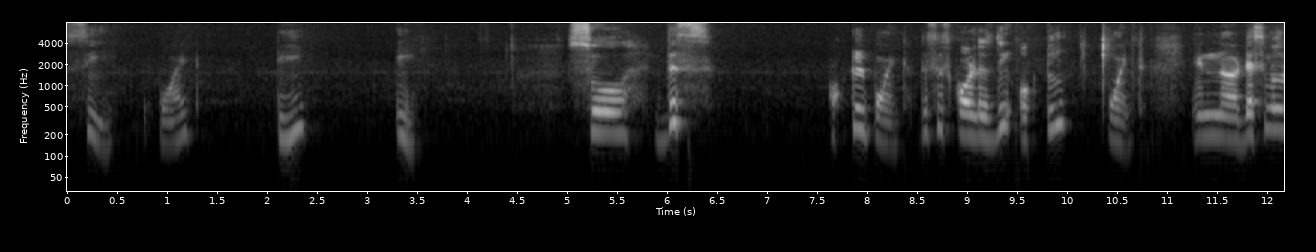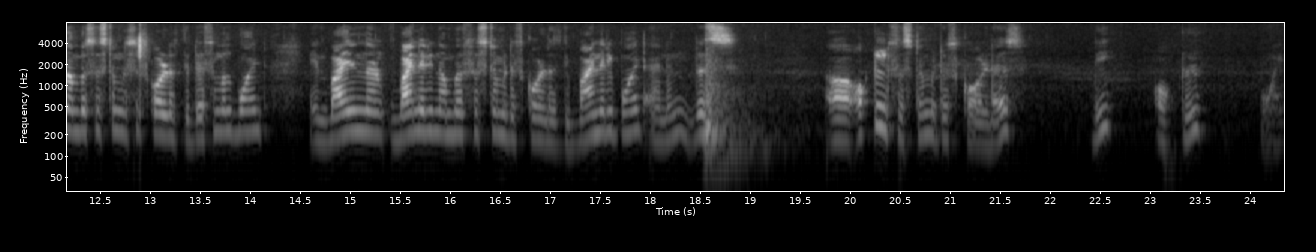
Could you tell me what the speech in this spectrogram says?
C point D, E. So, this octal point, this is called as the octal point. In uh, decimal number system, this is called as the decimal point. In binary, binary number system, it is called as the binary point and in this uh, octal system, it is called as the octal point.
